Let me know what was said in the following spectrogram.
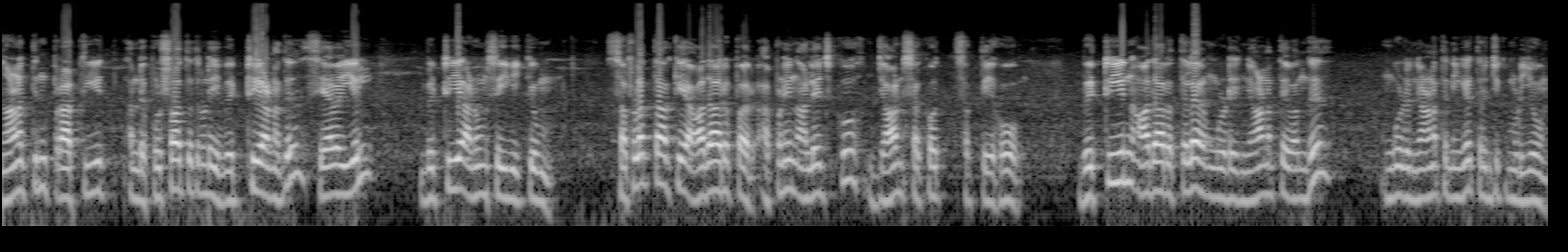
ஞானத்தின் பிராப்தி அந்த புருஷார்த்தத்தினுடைய வெற்றியானது சேவையில் வெற்றியை அனுபவம் செய்விக்கும். சஃலத்தாக்கே ஆதாரப்பர் அப்படின்னு நாலேஜ்க்கு ஜான் சகோ சக்தேஹோ வெற்றியின் ஆதாரத்தில் உங்களுடைய ஞானத்தை வந்து உங்களுடைய ஞானத்தை நீங்கள் தெரிஞ்சுக்க முடியும்.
